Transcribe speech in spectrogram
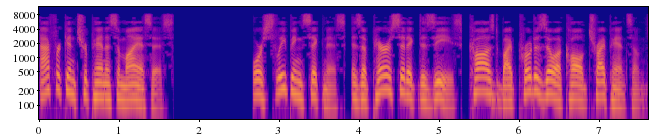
African trypanosomiasis or sleeping sickness, is a parasitic disease, caused by protozoa called trypanosomes.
